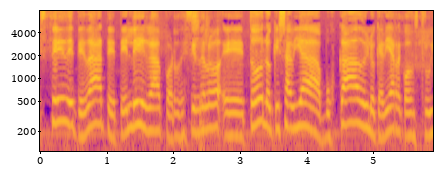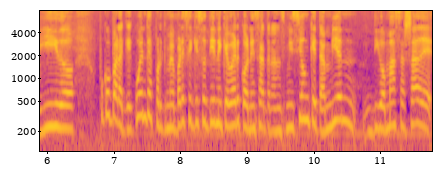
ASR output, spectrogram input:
cede, te da, te, te lega, por decirlo, eh, todo lo que ella había buscado y lo que había reconstruido un poco para que cuentes, porque me parece que eso tiene que ver con esa transmisión que también, digo, más allá de,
